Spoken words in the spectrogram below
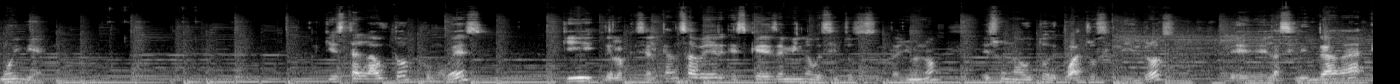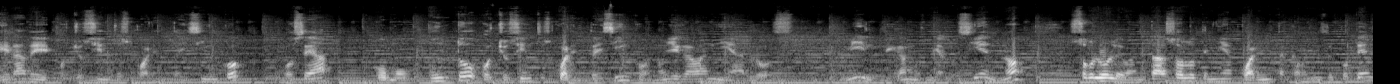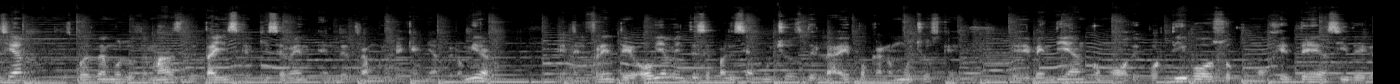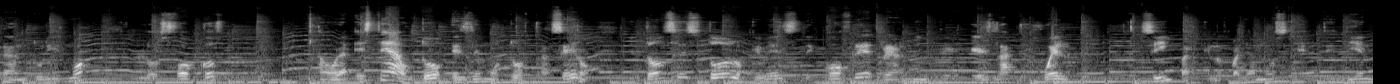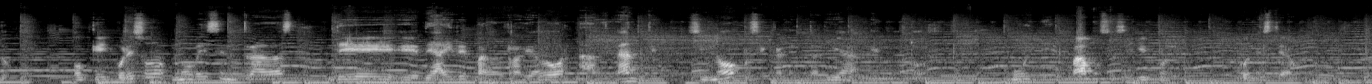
Muy bien. Aquí está el auto, como ves. Aquí de lo que se alcanza a ver es que es de 1961. Es un auto de 4 cilindros la cilindrada era de 845, o sea, como punto 845, no llegaba ni a los 1000, digamos, ni a los 100, ¿no? Solo levantaba, solo tenía 40 caballos de potencia. Después vemos los demás detalles que aquí se ven en letra muy pequeña, pero míralo en el frente. Obviamente se parece a muchos de la época, ¿no? Muchos que eh, vendían como deportivos o como GT así de gran turismo los focos. Ahora, este auto es de motor trasero, entonces todo lo que ves de cofre realmente es la cajuela, ¿sí? Para que nos vayamos entendiendo. Ok, por eso no ves entradas de, eh, aire para el radiador adelante, si no, pues se calentaría el motor. Muy bien, vamos a seguir con, con este auto.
